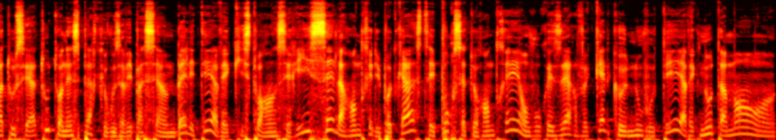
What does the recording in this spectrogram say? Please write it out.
À tous et à toutes, on espère que vous avez passé un bel été avec Histoire en série. C'est la rentrée du podcast et pour cette rentrée, on vous réserve quelques nouveautés avec notamment euh,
